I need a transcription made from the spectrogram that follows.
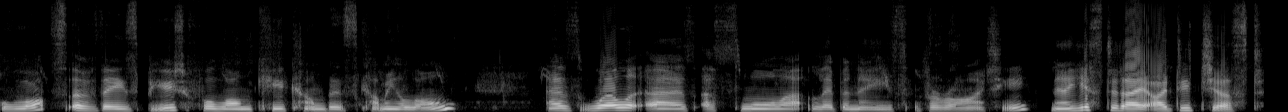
lots of these beautiful long cucumbers coming along as well as a smaller Lebanese variety. Now yesterday I did just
